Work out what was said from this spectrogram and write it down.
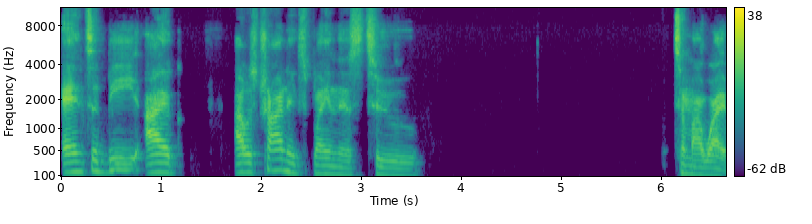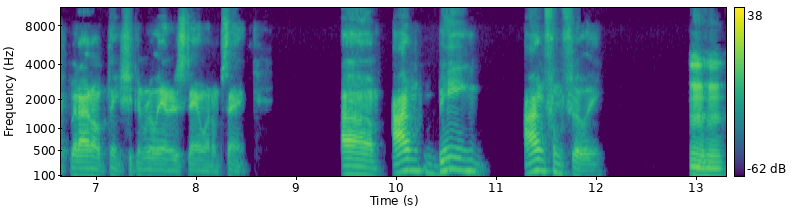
and to be, I, I was trying to explain this to to my wife, but I don't think she can really understand what I'm saying. Um, I'm being, I'm from Philly, Mm-hmm.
